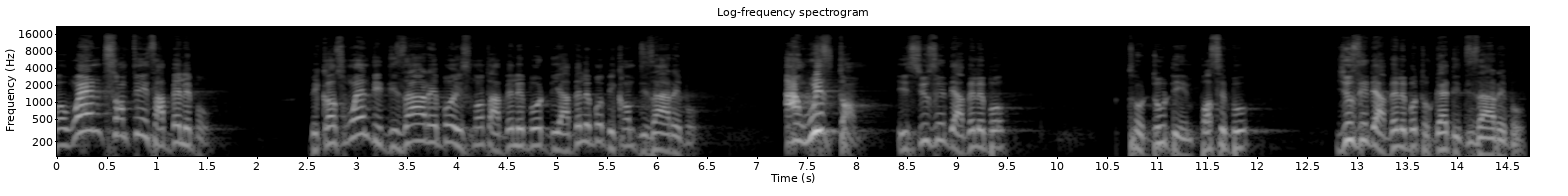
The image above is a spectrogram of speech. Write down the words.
but when something is available, because when the desirable is not available, the available becomes desirable. And wisdom is using the available to do the impossible, using the available to get the desirable.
